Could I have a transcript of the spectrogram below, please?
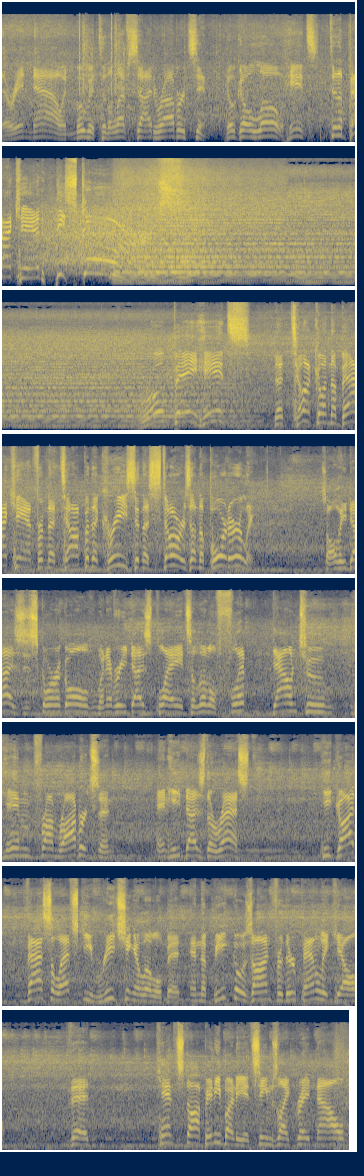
They're in now and move it to the left side. Robertson. He'll go low. Hintz to the backhand. He scores! Roope Hintz The tuck on the backhand from the top of the crease, and the Stars on the board early. So all he does is score a goal whenever he does play. It's a little flip down to him from Robertson, and he does the rest. He got Vasilevskiy reaching a little bit, and the beat goes on for their penalty kill that can't stop anybody, it seems like right now.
